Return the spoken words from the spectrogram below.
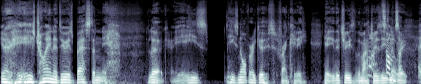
you know, he, he's trying to do his best, and look, he's he's not very good, frankly. The truth of the matter is he's not very. Uh,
